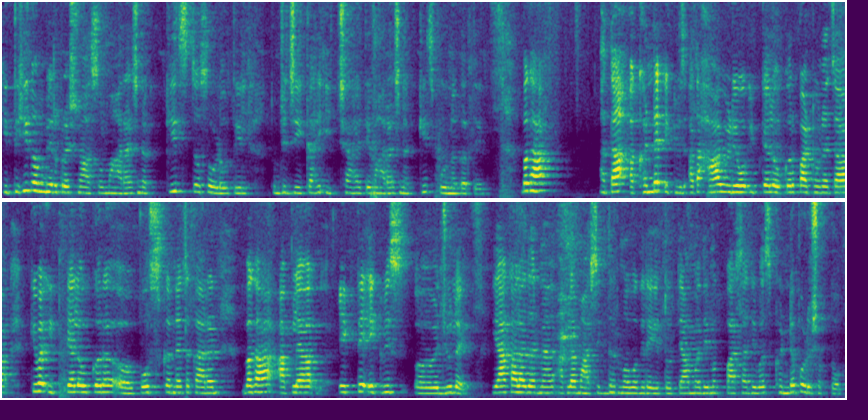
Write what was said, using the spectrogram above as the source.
कितीही गंभीर प्रश्न असो महाराज नक्कीच तो सोडवतील. तुमची जी काही इच्छा आहे ते महाराज नक्कीच पूर्ण करतील. बघा आता अखंड एकवीस आता हा व्हिडिओ इतक्या लवकर पाठवण्याचा किंवा इतक्या लवकर पोस्ट करण्याचं कारण बघा आपल्या एक ते एकवीस जुलै या कालादरम्यान आपला मासिक धर्म वगैरे येतो. त्यामध्ये मग पाच सहा दिवस खंड पडू शकतो.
